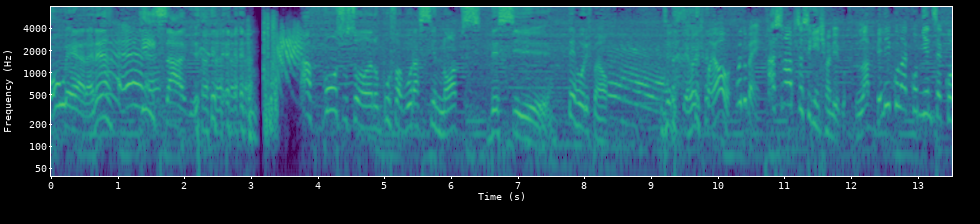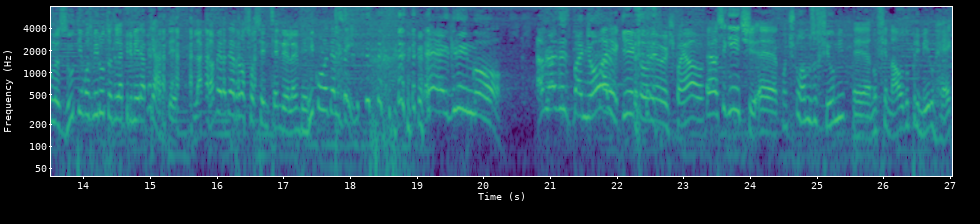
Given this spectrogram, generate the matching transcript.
Ou era, né? Quem sabe? Afonso Solano, por favor, a sinopse desse terror espanhol. Terror espanhol? Muito bem. A sinopse é a seguinte, meu amigo. La película comienza con los últimos minutos de la primera parte. La cámara de Rosso se enciende en el vehículo del gay. ¡Eh, gringo! ¿Hablas español? Pare aqui com o meu espanhol. É o seguinte, é, continuamos o filme é, no final do primeiro hack.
